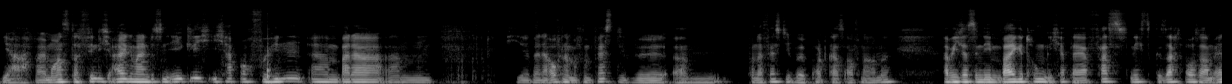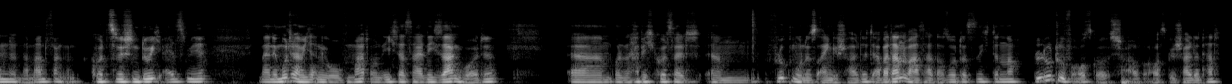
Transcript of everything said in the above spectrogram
Ja, weil Monster finde ich allgemein ein bisschen eklig. Ich habe auch vorhin ähm, bei der ähm, hier bei der Aufnahme vom Festival, ähm, von der Festival-Podcast-Aufnahme, habe ich das nebenbei getrunken. Ich habe da ja fast nichts gesagt, außer am Ende und am Anfang und kurz zwischendurch, als mir meine Mutter mich angerufen hat und ich das halt nicht sagen wollte. Ähm, und dann habe ich kurz halt ähm, Flugmodus eingeschaltet. Aber dann war es halt auch so, dass sich dann noch Bluetooth ausges ausgeschaltet hat.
